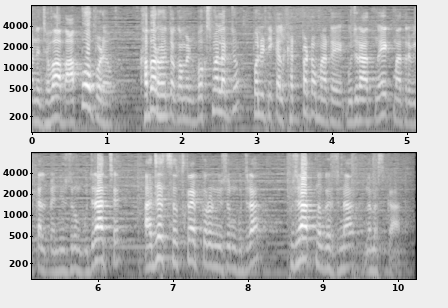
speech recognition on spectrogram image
અને જવાબ આપવો પડ્યો. ખબર હોય તો કમેન્ટ બોક્સમાં લખજો. પોલિટિકલ ખટપટો માટે ગુજરાતનો એકમાત્ર વિકલ્પ ન્યૂઝરૂમ ગુજરાત છે. આજે જ સબસ્ક્રાઇબ કરો ન્યૂઝરૂમ ગુજરાત. ગુજરાતનો ગર્જના. નમસ્કાર.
